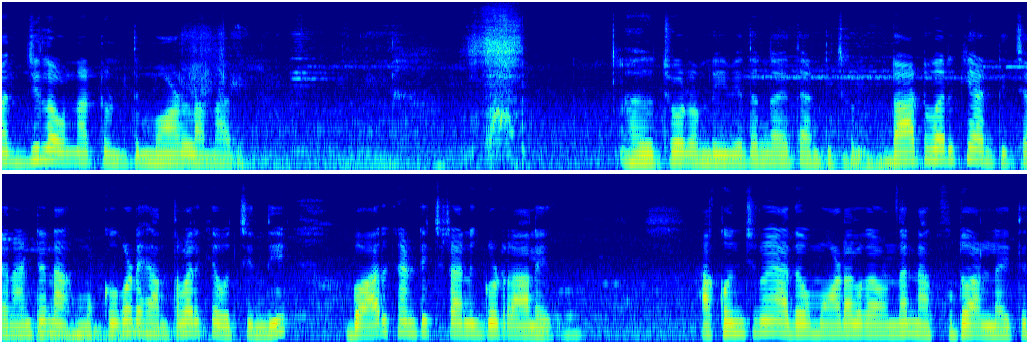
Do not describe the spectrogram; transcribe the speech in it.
మధ్యలో ఉన్నట్టు ఉంటుంది మోడల్ అన్నది. అది చూడండి ఈ విధంగా అయితే అంటించుకుని డాట్ వరకే అంటించాను. అంటే నాకు ముక్క కూడా అంతవరకే వచ్చింది. బార్కి అంటించడానికి కూడా రాలేదు. ఆ కొంచెమే అదో మోడల్గా ఉందని నాకు ఫోటో వాళ్ళు అయితే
